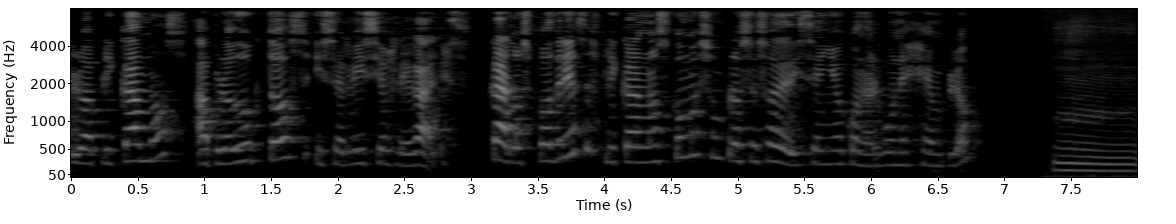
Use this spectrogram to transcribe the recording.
lo aplicamos a productos y servicios legales. Carlos, ¿podrías explicarnos cómo es un proceso de diseño con algún ejemplo? Mm,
